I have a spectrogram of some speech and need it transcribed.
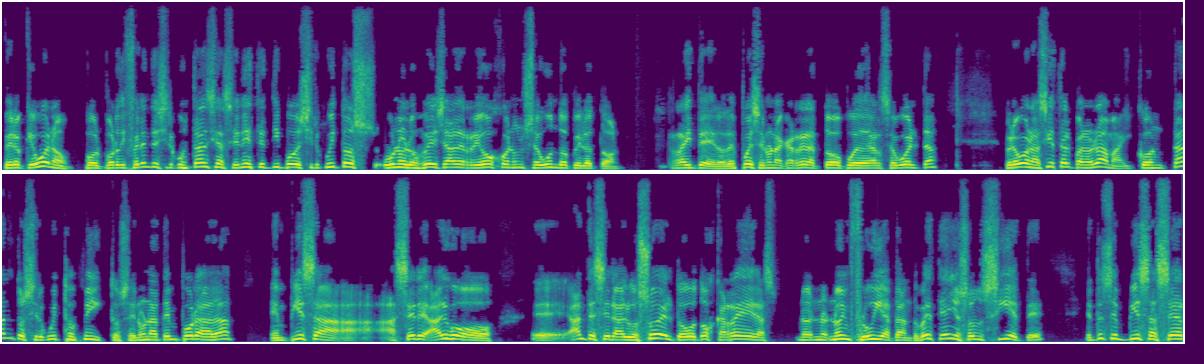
pero que bueno, por, por diferentes circunstancias en este tipo de circuitos uno los ve ya de reojo en un segundo pelotón. Reitero, después en una carrera todo puede darse vuelta, pero bueno, así está el panorama y con tantos circuitos mixtos en una temporada empieza a, ser algo, eh, antes era algo suelto, dos carreras, no, no, influía tanto, pero este año son siete, entonces empieza a ser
